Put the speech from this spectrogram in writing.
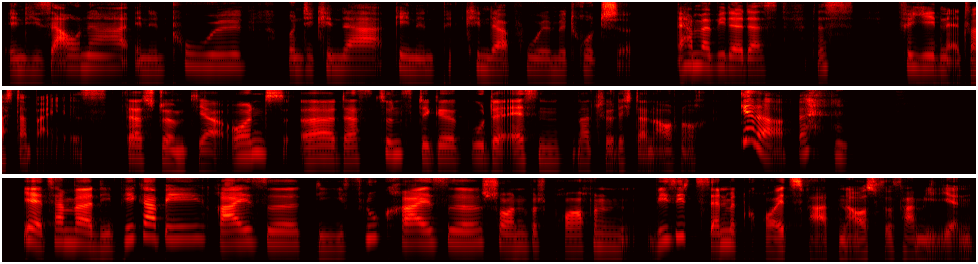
in die Sauna, in den Pool und die Kinder gehen in den Kinderpool mit Rutsche. Da haben wir wieder das, das für jeden etwas dabei ist. Das stimmt, ja. Und äh, das zünftige gute Essen natürlich dann auch noch. Genau. Ja, jetzt haben wir die Pkw-Reise, die Flugreise schon besprochen. Wie sieht es denn mit Kreuzfahrten aus für Familien?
